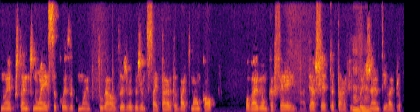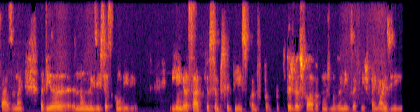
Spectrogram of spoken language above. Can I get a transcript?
não é portanto não é essa coisa como é em Portugal às vezes a gente sai tarde vai tomar um copo ou vai beber um café até às sete da tarde e depois uhum. janta e vai para casa, não é? A vida não existe esse convívio. E é engraçado que eu sempre senti isso quando muitas vezes falava com os meus amigos aqui espanhóis e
